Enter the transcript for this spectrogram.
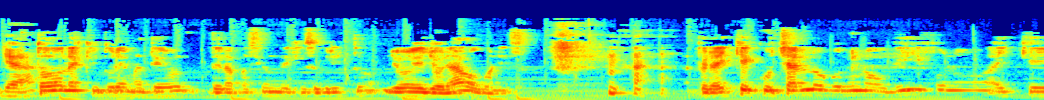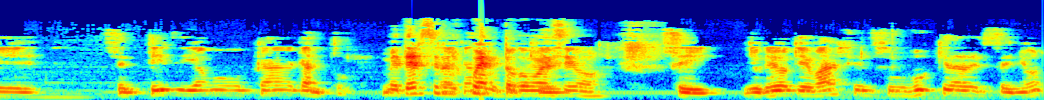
Ya. toda la escritura de Mateo de la Pasión de Jesucristo, yo he llorado con eso. pero hay que escucharlo con un audífono, hay que sentir, digamos, cada canto. Meterse en el cuento, como decimos. Sí, yo creo que Bach en su búsqueda del Señor,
